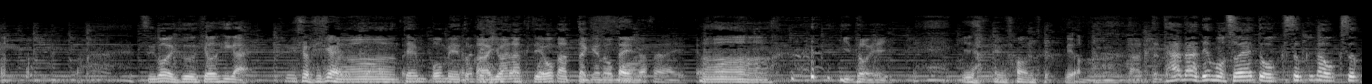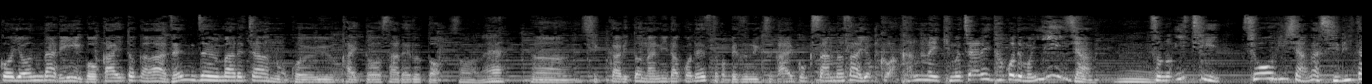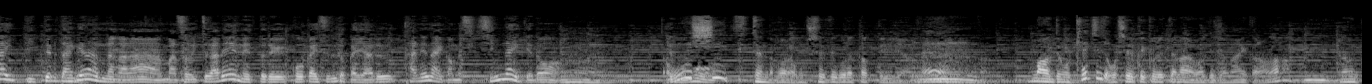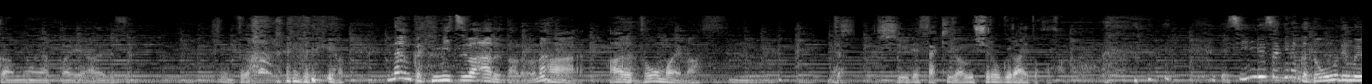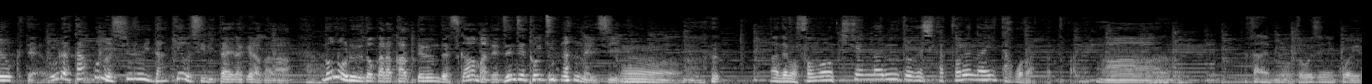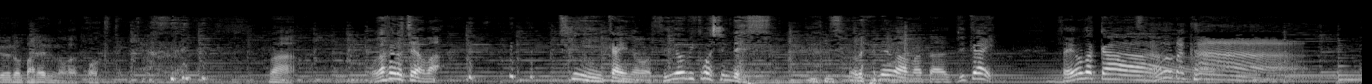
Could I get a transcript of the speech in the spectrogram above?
すごい風評被害。風評被害うん。店舗名とか言わなくてよかったけども。ひどい。いや、もんですよ。ただでもそうやって憶測が憶測を呼んだり誤解とかが全然生まれちゃうのこういう回答されると、そうね。うん、しっかりと何ダコですとか別に外国産のさよくわかんない気持ち悪いタコでもいいじゃん、うん。その一消費者が知りたいって言ってるだけなんだからまあそいつがねネットで公開するとかやるかねないかもしんないけど、うん。美味しいっつってんだから教えてくれたっていいじゃんね。うんまあでもケチで教えてくれてないわけじゃないからな。んなんかもうやっぱりあれですよ。秘密があるんですよ。なんか秘密はあるだろうな、はい。あると思います。うんじゃ仕入れ先が後ろぐらいとかかな。仕入れ先なんかどうでもよくて、俺はタコの種類だけを知りたいだけだから、いどのルートから買ってるんですか？まで全然問い詰めらんないし。うん。まあでもその危険なルートでしか取れないタコだっただからもう同時にこういろいろバレるのが怖くてみたいなね。まあ、小田カルチャーは月に2回の水曜日更新です。それではまた次回。さようならあ。そうだか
